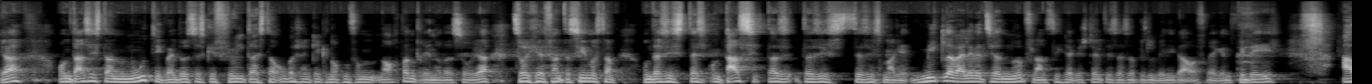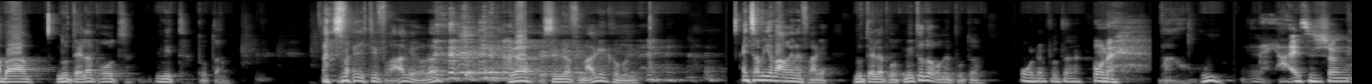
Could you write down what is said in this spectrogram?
Ja? Und das ist dann mutig, weil du hast das Gefühl, da ist der Oberschenkelknochen vom Nachbarn drin oder so. Ja? Solche Fantasien musst du haben. Und das ist, das, und das, das, das ist, das ist Magie. Mittlerweile wird es ja nur pflanzlich hergestellt, ist also ein bisschen weniger aufregend, finde ich. Aber Nutella-Brot mit Butter. Das war eigentlich die Frage, oder? Ja, sind wir auf Magie gekommen. Jetzt habe ich aber auch eine Frage. Nutella-Brot mit oder ohne Butter? Ohne Butter. Ohne. Warum? Naja, es ist schon,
